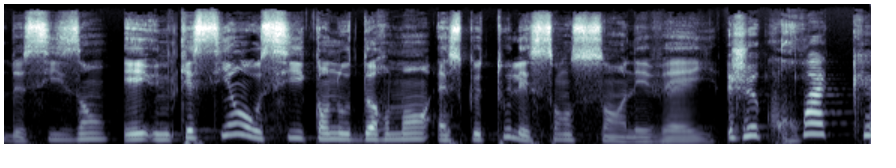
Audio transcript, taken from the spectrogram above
de 6 ans? Et une question aussi, quand nous dormons, est-ce que tous les sens sont en éveil? Je crois que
